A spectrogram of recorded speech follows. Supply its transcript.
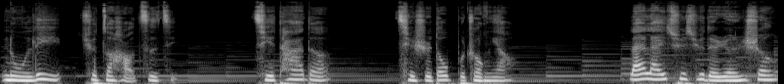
努力去做好自己，其他的其实都不重要。来来去去的人生，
